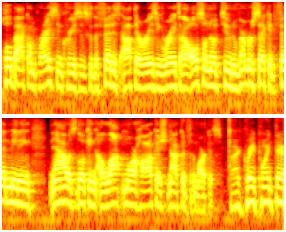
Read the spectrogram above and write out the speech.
pull back on price increases because the Fed is out there raising rates. I also know, too, November 2nd Fed meeting now is looking a lot more hawkish, not good for the markets. All right, great point there.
